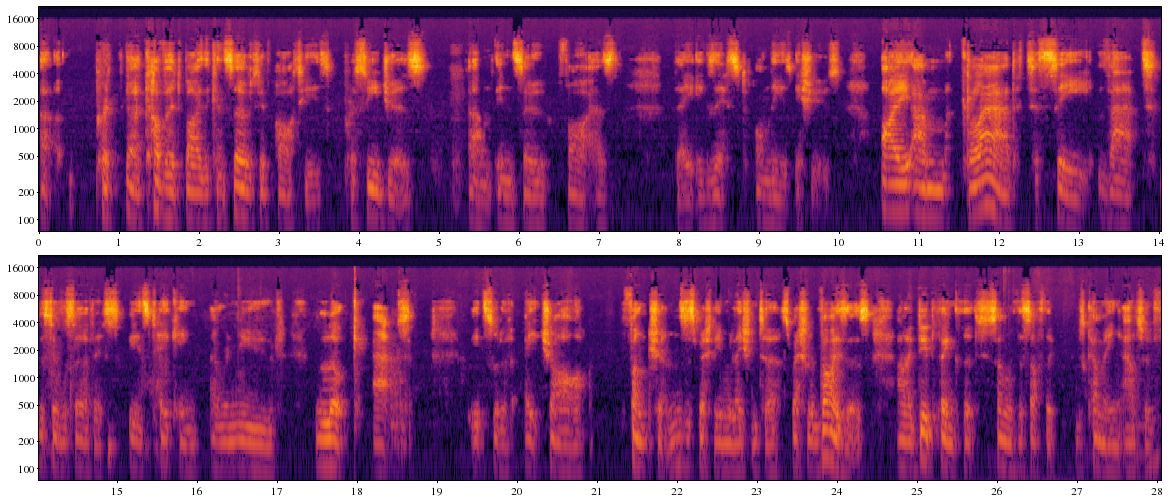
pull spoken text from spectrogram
uh, pre- uh, covered by the Conservative Party's procedures, um, insofar as they exist on these issues. I am glad to see that the civil service is taking a renewed look at its sort of HR functions, especially in relation to special advisors. And I did think that some of the stuff that was coming out of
